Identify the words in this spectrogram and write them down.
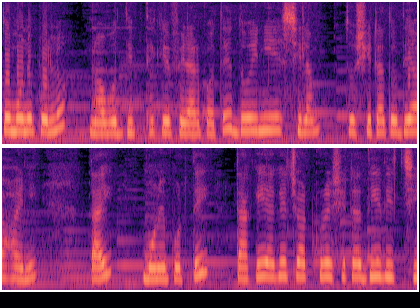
তো মনে পড়ল নবদ্বীপ থেকে ফেরার পথে দই নিয়ে এসেছিলাম, তো সেটা তো দেওয়া হয়নি। তাই মনে পড়তেই তাকেই আগে চট করে সেটা দিয়ে দিচ্ছি।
